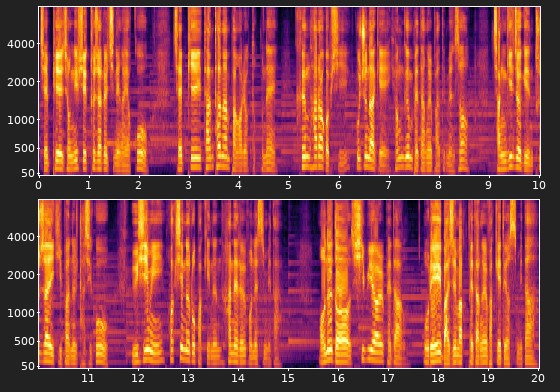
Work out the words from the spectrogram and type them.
JP의 적립식 투자를 진행하였고 JP의 탄탄한 방어력 덕분에 큰 하락 없이 꾸준하게 현금 배당을 받으면서 장기적인 투자의 기반을 다지고 의심이 확신으로 바뀌는 한 해를 보냈습니다. 어느덧 12월 배당, 올해의 마지막 배당을 받게 되었습니다.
